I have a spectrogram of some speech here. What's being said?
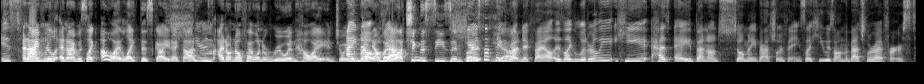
is And I really, and I was like, oh, I like this guy, and I thought, mm, I don't know if I want to ruin how I enjoy him I right now by yeah. watching the season. Here's but, the thing yeah. about Nick Viall is like literally he has a been on so many Bachelor things. Like he was on The Bachelorette first,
